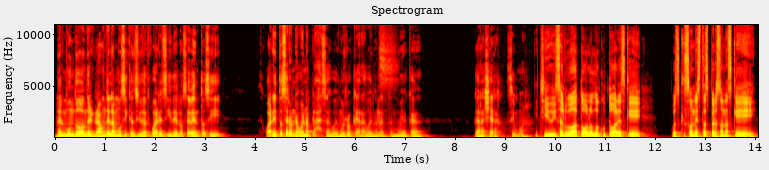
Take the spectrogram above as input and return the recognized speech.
del mundo underground de la música en Ciudad Juárez y de los eventos. Y Juaritos era una buena plaza, güey. Muy rockera, güey. La neta, muy acá garachera, Simón. Qué chido. Y saludo a todos los locutores que, pues, que son estas personas que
